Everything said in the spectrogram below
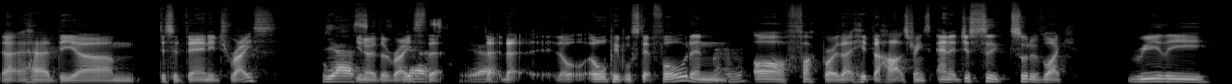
that had the um disadvantaged race. Yes. You know, the race yes, that yeah. that that all people step forward and Mhm. oh fuck bro that hit the heartstrings and it just sort of like really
